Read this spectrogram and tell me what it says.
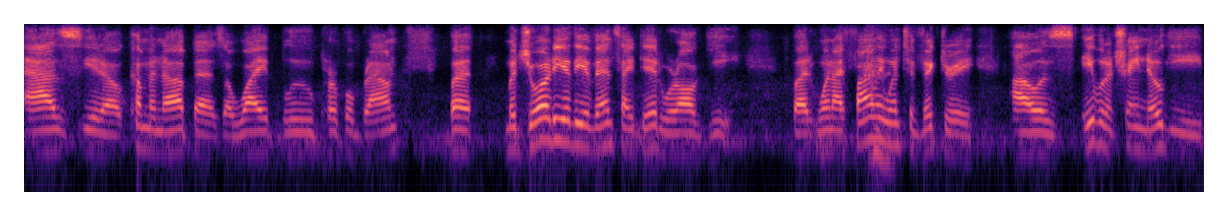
as you know coming up as a white, blue, purple, brown, but majority of the events I did were all gi. But when I finally uh-huh. went to Victory, I was able to train Nogi,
